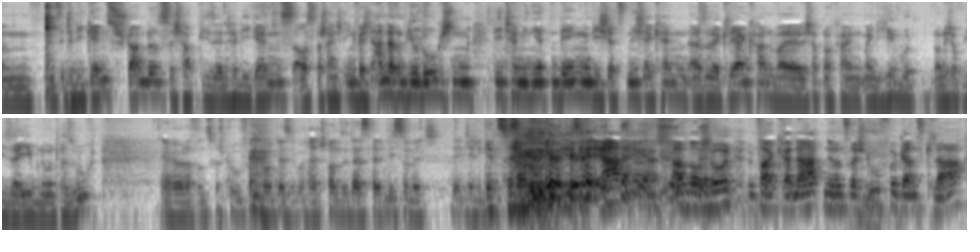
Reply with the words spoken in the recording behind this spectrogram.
ähm, meines Intelligenzstandes. Ich habe diese Intelligenz aus wahrscheinlich irgendwelchen anderen biologischen determinierten Dingen, die ich jetzt nicht erkennen, also erklären kann, weil ich habe noch kein, mein Gehirn wurde noch nicht auf dieser Ebene untersucht. Ja, wenn man auf unsere Stufe guckt, da sieht man halt schon so, dass halt nicht so mit der Intelligenz zusammenhängt. ja, wir haben auch schon ein paar Granaten in unserer Stufe, ganz klar.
